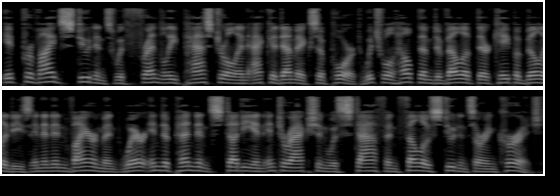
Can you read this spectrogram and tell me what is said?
It provides students with friendly pastoral and academic support which will help them develop their capabilities in an environment where independent study and interaction with staff and fellow students are encouraged.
